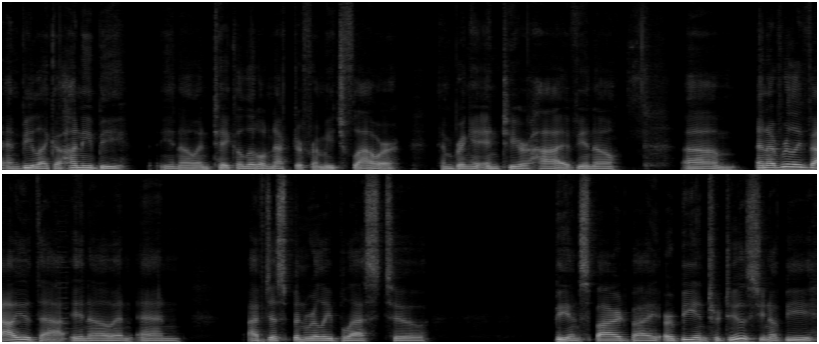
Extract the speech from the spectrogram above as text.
and be like a honeybee, you know, and take a little nectar from each flower and bring it into your hive, you know. Um, and I've really valued that, you know, and and I've just been really blessed to be inspired by or be introduced, you know, be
